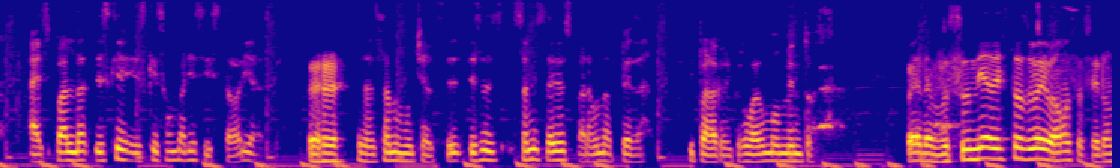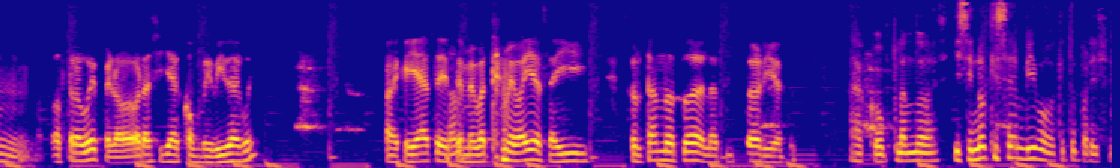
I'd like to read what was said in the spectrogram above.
a espaldas, es que, es que son varias historias, O sea, son muchas. E, esas son historias para una peda y para recordar momentos. Bueno, pues un día de estos, güey, vamos a hacer un otro, güey, pero ahora sí ya con bebida, güey. Para que ya te, te, me, te me vayas ahí soltando todas las historias acoplando. Y si no, que sea en vivo, ¿qué te parece?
